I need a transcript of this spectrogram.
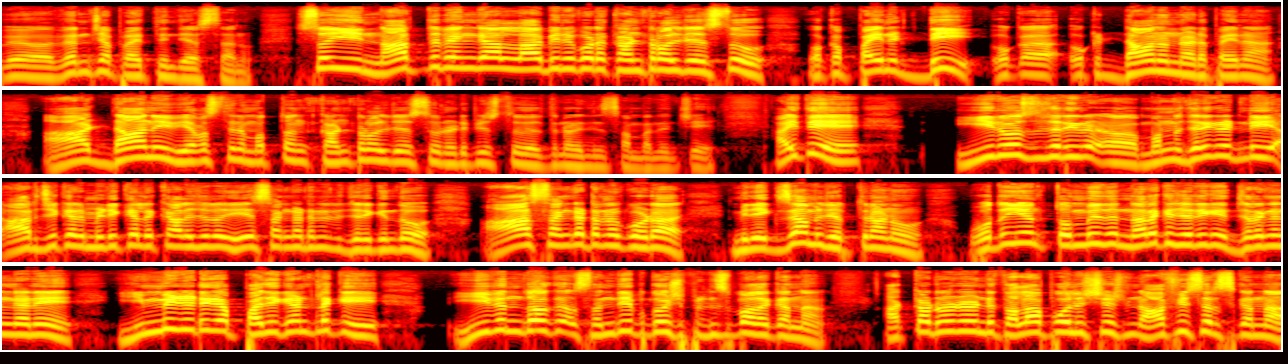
వివరించే ప్రయత్నం చేస్తాను. సో ఈ నార్త్ బెంగాల్ లాబీని కూడా కంట్రోల్ చేస్తూ ఒక పైన డి ఒక ఒక డాన్ ఉన్నాడు పైన. ఆ డాన్ ఈ వ్యవస్థని మొత్తం కంట్రోల్ చేస్తూ నడిపిస్తూ వెళ్తున్నాడు దీనికి సంబంధించి. అయితే ఈ రోజు జరిగిన మొన్న జరిగినటువంటి ఆర్జికల్ మెడికల్ కాలేజీలో ఏ సంఘటన అయితే జరిగిందో ఆ సంఘటన కూడా మీరు ఎగ్జాంపుల్ చెప్తున్నాను. ఉదయం తొమ్మిదిన్నరకి జరిగి జరగంగానే ఇమ్మీడియట్గా పది గంటలకి even though Sandip Ghosh principal కన్నా అక్కడ ఉన్నటువంటి తలా పోలీస్ స్టేషన్ ఆఫీసర్స్ కన్నా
